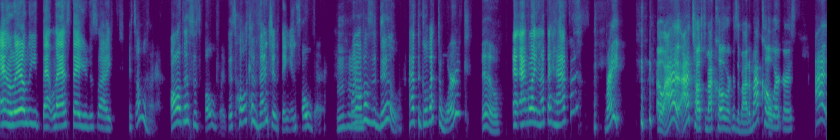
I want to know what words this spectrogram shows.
and literally that last day, you're just like, it's over. All this is over. This whole convention thing is over. What am I supposed to do? I have to go back to work Ew. and act like nothing happened? Right. oh, I I talked to my coworkers about it. My coworkers, I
